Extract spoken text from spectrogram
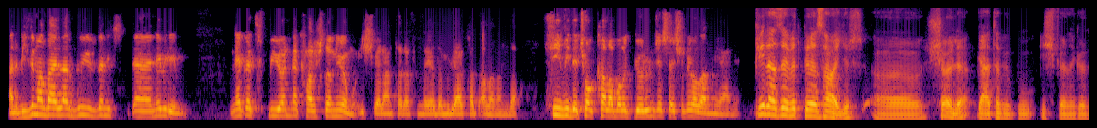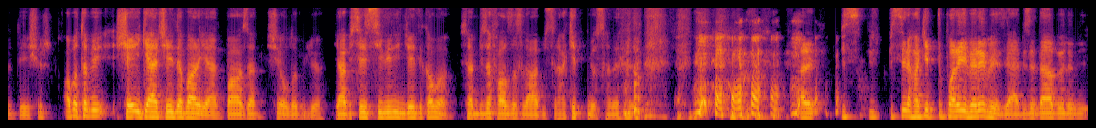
Hani bizim adaylar bu yüzden hiç e, ne bileyim negatif bir yönle karşılanıyor mu işveren tarafında ya da mülakat alanında? CV'de çok kalabalık görünce şaşırıyorlar mı yani? Biraz evet biraz hayır. Ee, şöyle yani tabii bu işverene göre de değişir. Ama tabii şey gerçeği de var yani bazen şey olabiliyor. Ya biz senin CV'ni inceledik ama sen bize fazlasın abi sen hak etmiyorsun. Hani biz, biz, biz seni hak etti parayı veremeyiz yani bize daha böyle bir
